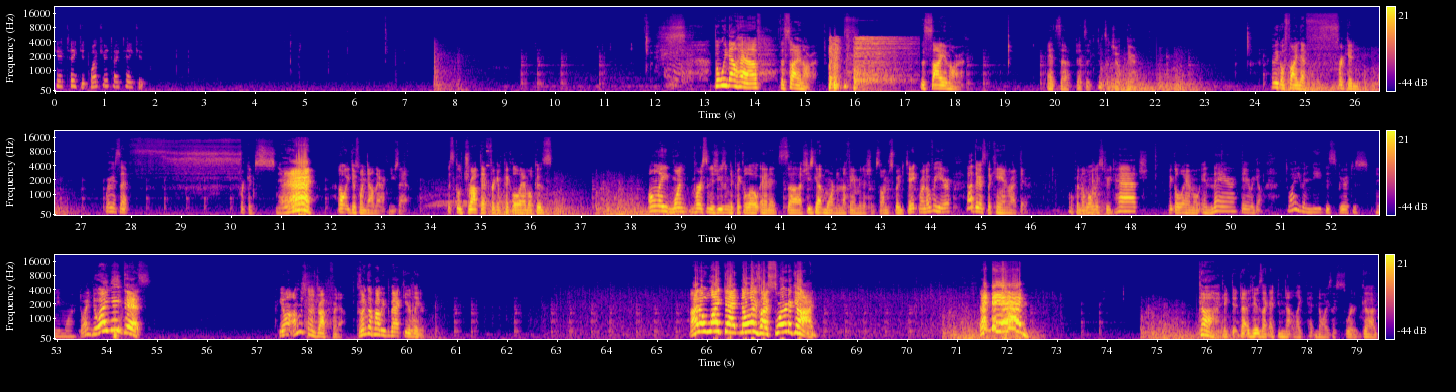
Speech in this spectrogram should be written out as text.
Can't take it. Why can't I take it? But we now have the sayonara. the sayonara. That's a that's a that's a joke there. Let me go find that frickin' Where is that frickin' ah! Oh, it just went down there. I can use that. Let's go drop that frickin' piccolo ammo, because only one person is using the piccolo, and it's uh, she's got more than enough ammunition. So I'm just going to take, run over here. Ah, there's the can right there. Open the Lonely Street hatch. Piccolo ammo in there. There we go. Do I even need this spiritus anymore? Do I? Do I need this? You know what? I'm just gonna drop it for now. Because I'm gonna probably be back here later. I don't like that noise, I swear to God! Let me in! God, that, that is like, I do not like that noise, I swear to God.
